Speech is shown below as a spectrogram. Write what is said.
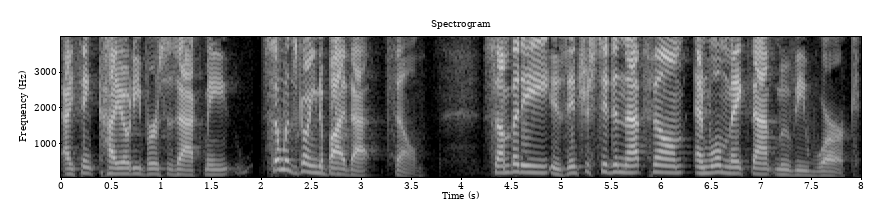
I think Coyote versus Acme, someone's going to buy that film. Somebody is interested in that film and will make that movie work.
